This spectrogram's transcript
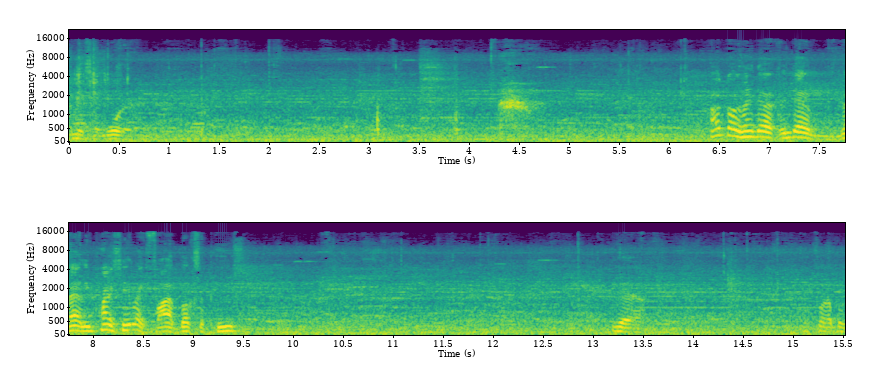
I need some water. Hot dogs ain't that ain't that badly priced. They like five bucks a piece. Yeah. Probably.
